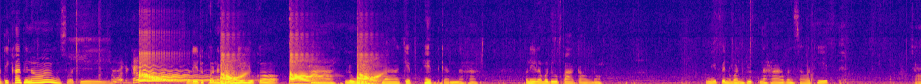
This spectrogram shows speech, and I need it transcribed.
วัสดีค่ะพี่น้อง สวัสดี สวัสดีครับ สวัสดีทุกคนนะคะวันนี้วิวก็พาลุงมาเก็บเห็ดกันนะคะ วันนี้เรามาดูป่าเก่าเนาะวันนี้เป็นวันหยุดนะคะ วันเสาร์อาทิตย์ เช้า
